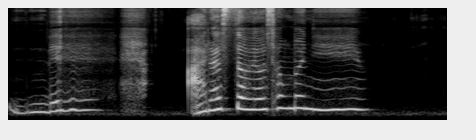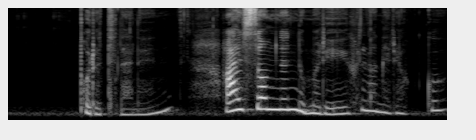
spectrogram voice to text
네, 알았어요, 성모님. 포르트나는 알 수 없는 눈물이 흘러내렸고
